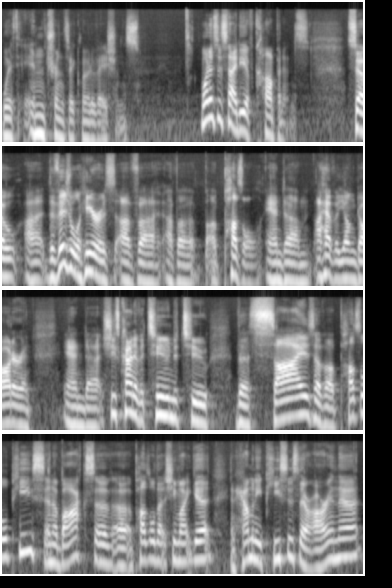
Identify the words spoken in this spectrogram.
with intrinsic motivations. One is this idea of competence. So uh, the visual here is of, uh, of a, a, puzzle, and um, I have a young daughter, and, and uh, she's kind of attuned to the size of a puzzle piece in a box of a puzzle that she might get, and how many pieces there are in that.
